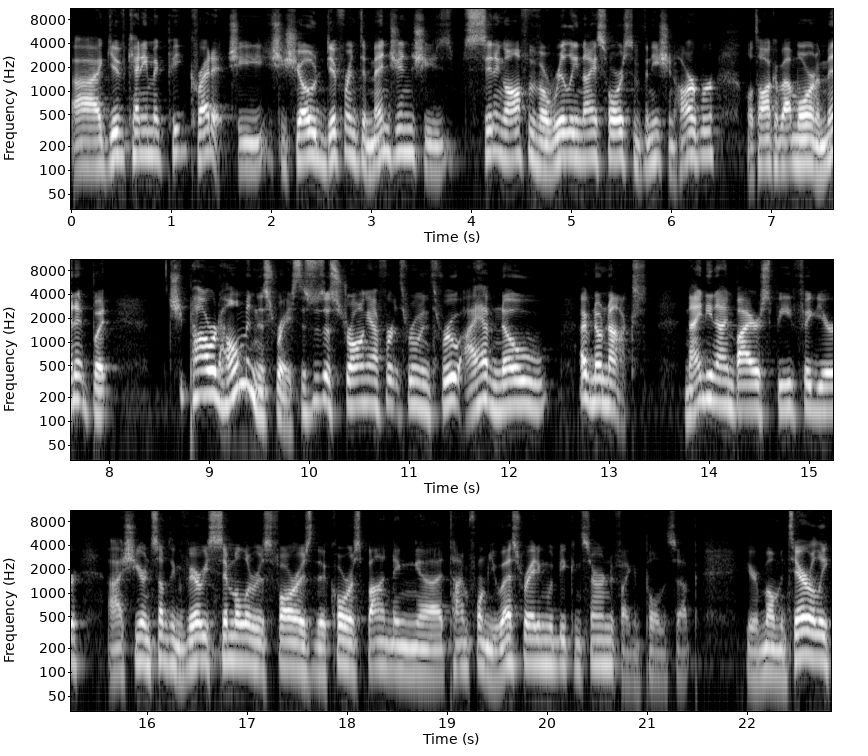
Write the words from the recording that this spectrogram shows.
Uh, give Kenny McPeek credit. She she showed different dimensions. She's sitting off of a really nice horse in Venetian Harbor. We'll talk about more in a minute, but she powered home in this race. This was a strong effort through and through. I have no I have no knocks. 99 Beyer speed figure. Uh, she earned something very similar as far as the corresponding uh, Timeform US rating would be concerned, if I can pull this up here momentarily.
